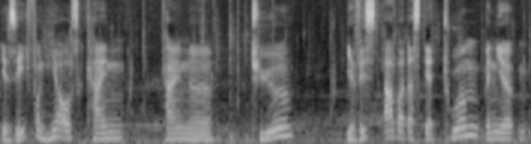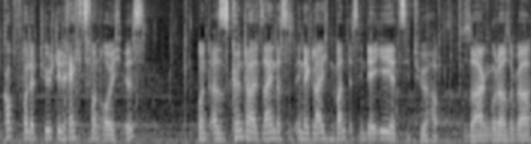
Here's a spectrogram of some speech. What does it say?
Ihr seht von hier aus kein, keine Tür. Ihr wisst aber, dass der Turm, wenn ihr mit dem Kopf vor der Tür steht, rechts von euch ist. Und also es könnte halt sein, dass es in der gleichen Wand ist, in der ihr jetzt die Tür habt, sozusagen. Oder sogar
